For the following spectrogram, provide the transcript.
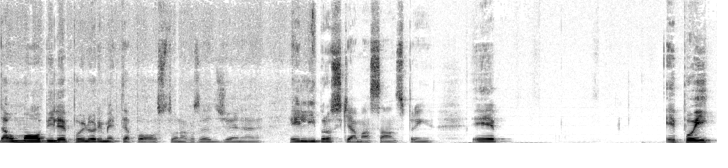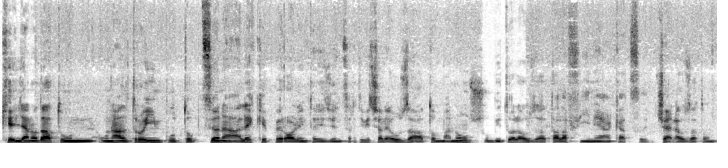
da un mobile e poi lo rimette a posto, una cosa del genere. E il libro si chiama Sunspring. E, e poi che gli hanno dato un, un, altro input opzionale che però l'intelligenza artificiale ha usato, ma non subito l'ha usata alla fine, a cazzo, cioè l'ha usato un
